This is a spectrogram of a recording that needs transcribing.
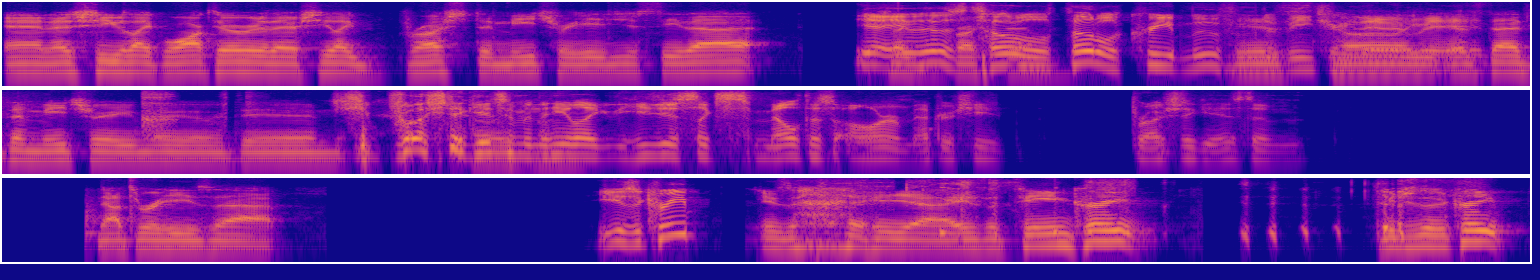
And as she like walked over there, she like brushed Demetri. Did you see that? Yeah, It's it was total in. total creep move from It's Demetri there, man. It's that Demetri move, dude. She brushed against Totally him, and then he like he just like smelt his arm after she brushed against him. That's where he's at. He's a creep. He's yeah, he's a teen creep. Which is a creep.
